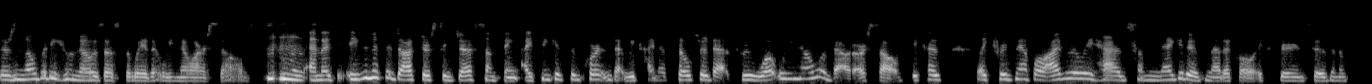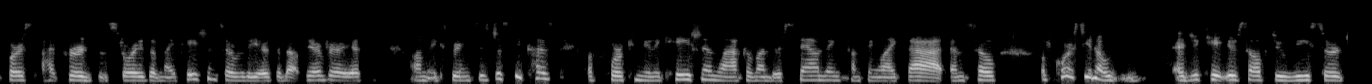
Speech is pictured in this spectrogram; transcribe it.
there's nobody who knows us the way that we know ourselves. and even if a doctor suggests something, I think it's important that we kind of filter that through what we know about ourselves. Because, like, for example, I've really had some negative medical experiences. And of course, I've heard the stories of my patients over the years about their various um, experiences just because of poor communication, lack of understanding, something like that. And so, of course, you know, educate yourself do research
